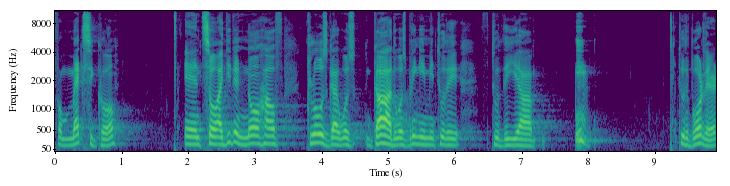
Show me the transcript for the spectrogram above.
from Mexico, and so I didn't know how close God was, God was bringing me to the, to the, uh, to the border.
